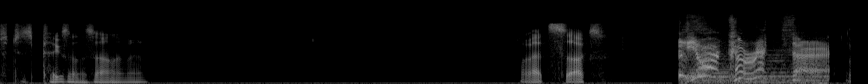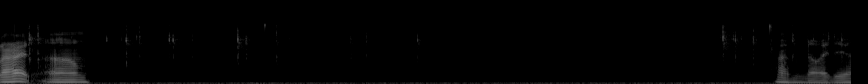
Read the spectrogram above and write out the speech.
It's just pigs on this island, man. Well, that sucks. You are correct, sir! Alright, um... I have no idea.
